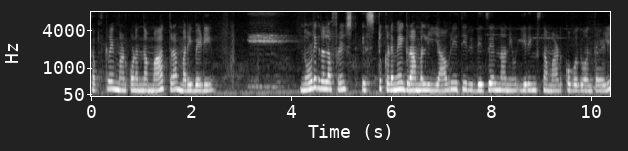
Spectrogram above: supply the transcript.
ಸಬ್ಸ್ಕ್ರೈಬ್ ಮಾಡ್ಕೊಳೋದನ್ನ ಮಾತ್ರ ಮರಿಬೇಡಿ. ನೋಡಿದ್ರಲ್ಲ ಫ್ರೆಂಡ್ಸ್ ಎಷ್ಟು ಕಡಿಮೆ ಗ್ರಾಮಲ್ಲಿ ಯಾವ ರೀತಿ ಡಿಸೈನ್ನ ನೀವು ಇಯರಿಂಗ್ಸ್ನ ಮಾಡ್ಕೋಬೋದು ಅಂತ ಹೇಳಿ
